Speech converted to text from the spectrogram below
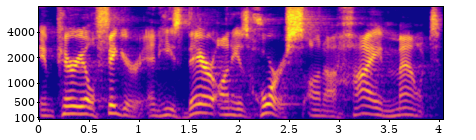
imperial figure, and he's there on his horse on a high mount,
